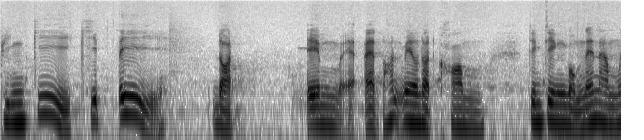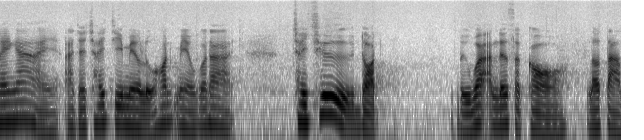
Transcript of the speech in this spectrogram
pinky kitty m at hotmail com จริงๆ ผมแนะนำง่ายๆ อาจจะใช้ Gmail หรือ Hotmail ก็ได้ ใช้ชื่อ dot หรือว่า underscore แล้วตาม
